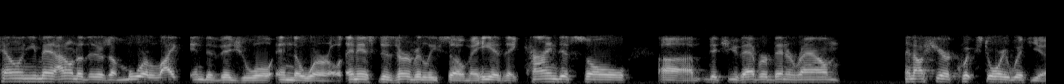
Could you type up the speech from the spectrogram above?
telling you, man, I don't know that there's a more liked individual in the world, and it's deservedly so, man. He is a kindest soul uh, that you've ever been around. And I'll share a quick story with you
